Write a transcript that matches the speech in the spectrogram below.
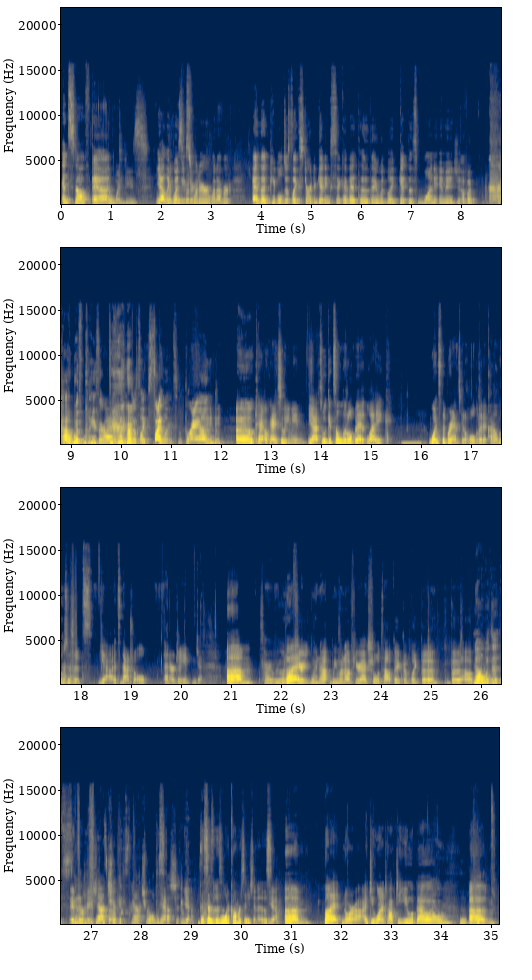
and stuff, And, like, the Wendy's. yeah, the like Wendy's Twitter. or whatever. And then people just like started getting sick of it, so they would like get this one image of a crab with laser eyes and were just like silence brand. Okay, okay, I see what you mean. Yeah, so it gets a little bit like once the brands get a hold of it, it kind of loses its yeah, its natural energy. Yeah. Um, Sorry, we went But- off your we went off, we went off your actual topic of like the the um, no, it's good. Information It's, natu- stuff. it's natural discussion. Yeah. this is this is what a conversation is. Yeah. Um, but Nora, I do want to talk to you about Oh, um,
